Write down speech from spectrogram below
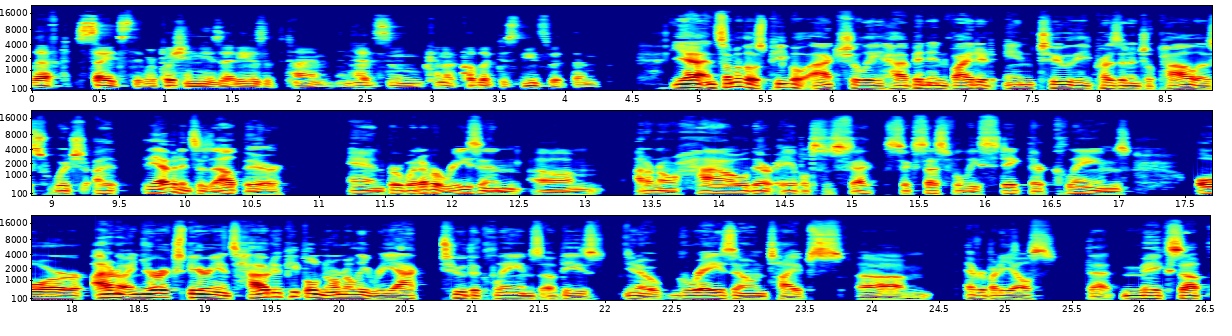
left sites that were pushing these ideas at the time and had some kind of public disputes with them. Yeah, and some of those people actually have been invited into the presidential palace, which I, the evidence is out there. And for whatever reason, um, I don't know how they're able to suc successfully stake their claims. Or I don't know, in your experience, how do people normally react to the claims of these, you know, gray zone types, um, everybody else that makes up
